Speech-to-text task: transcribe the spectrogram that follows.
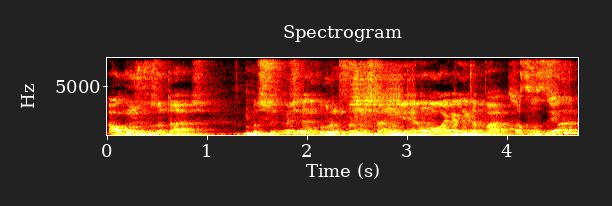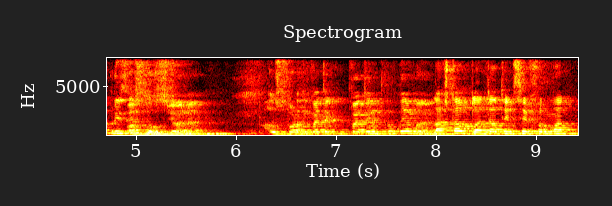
alguns resultados. Mas imaginando que o Bruno Fernandes está num guianão ou é bem tapado, Ou se lesiona, por ou se exemplo. lesiona. o Sporting vai ter, vai ter um problema. Lá está, o plantel tem de ser formado,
